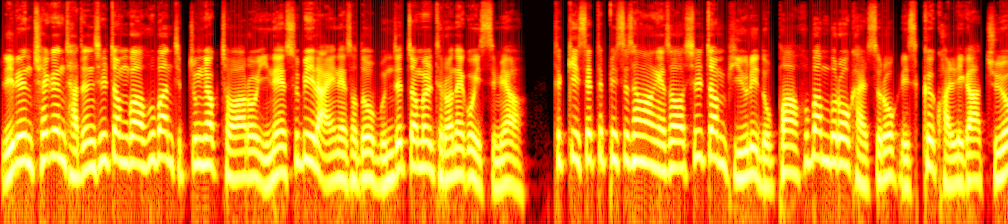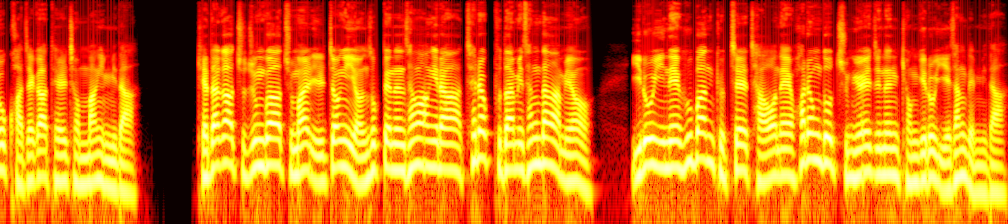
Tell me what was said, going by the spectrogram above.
릴은 최근 잦은 실점과 후반 집중력 저하로 인해 수비 라인에서도 문제점을 드러내고 있으며 특히 세트피스 상황에서 실점 비율이 높아 후반부로 갈수록 리스크 관리가 주요 과제가 될 전망입니다. 게다가 주중과 주말 일정이 연속되는 상황이라 체력 부담이 상당하며 이로 인해 후반 교체 자원의 활용도 중요해지는 경기로 예상됩니다.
